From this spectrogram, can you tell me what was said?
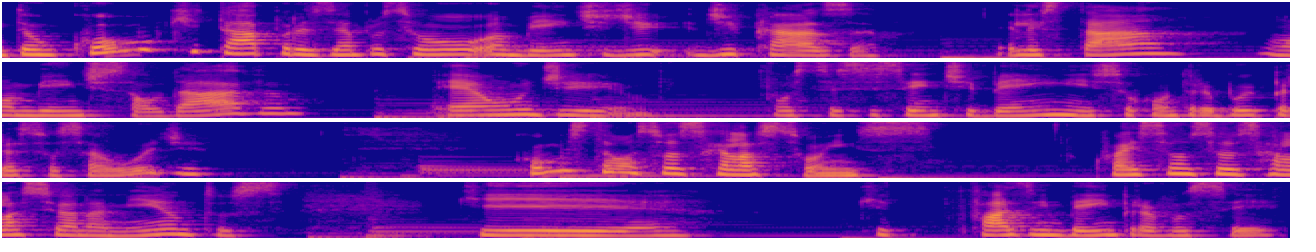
Então, como que está, por exemplo, o seu ambiente de, de casa? Ele está um ambiente saudável? É onde você se sente bem e isso contribui para a sua saúde? Como estão as suas relações? Quais são os seus relacionamentos que, que fazem bem para você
